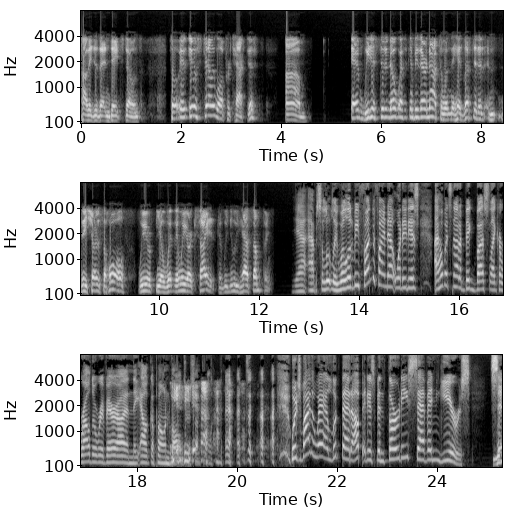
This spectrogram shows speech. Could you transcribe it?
how they did that in date stones. So it, it was fairly well protected. Um, and we just didn't know whether it was going to be there or not. So when they had lifted it and they showed us the hole, we were, you know, then we were excited because we knew we'd have something. Yeah, absolutely. Well, it'll be fun to find out what it is. I hope it's not a big bus like Geraldo Rivera and the Al Capone vault or something like that. Which, by the way, I looked that up. It has been 37 years since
